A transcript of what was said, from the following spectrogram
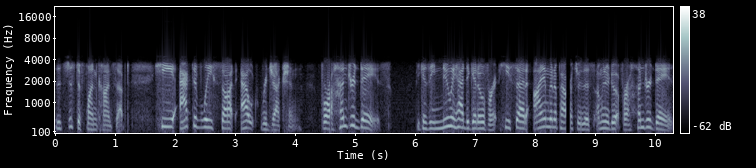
it's just a fun concept. He actively sought out rejection for a hundred days because he knew he had to get over it. He said, "I am going to power through this. I'm going to do it for a hundred days."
